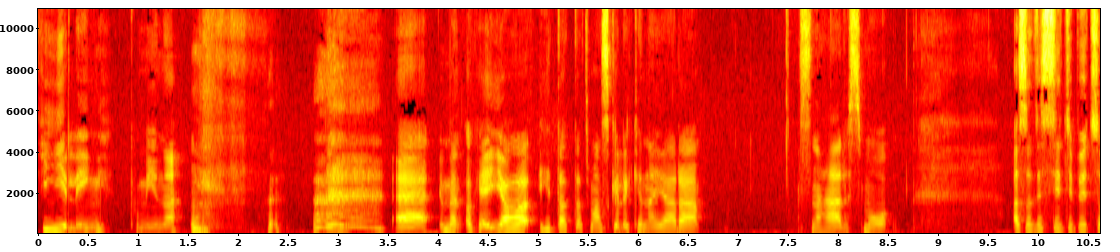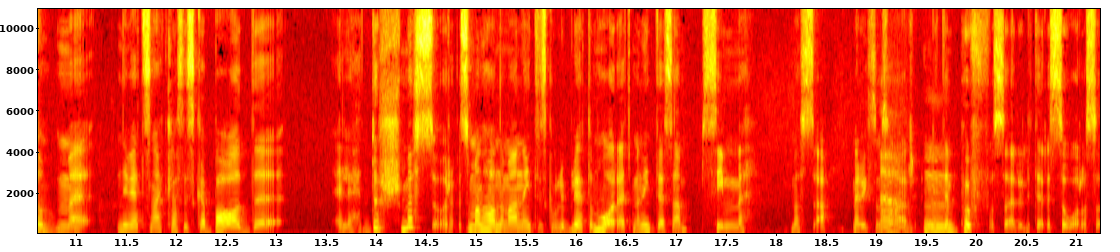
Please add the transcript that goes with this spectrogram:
feeling på mina. eh, men okej, jag har hittat att man skulle kunna göra såna här små... Alltså det ser typ ut som, eh, ni vet såna här klassiska bad... Eller duschmössor som man har när man inte ska bli blöt om håret men inte en sån här simmössa med liksom sån Ja. här Mm. liten puff och så är det lite resår och så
